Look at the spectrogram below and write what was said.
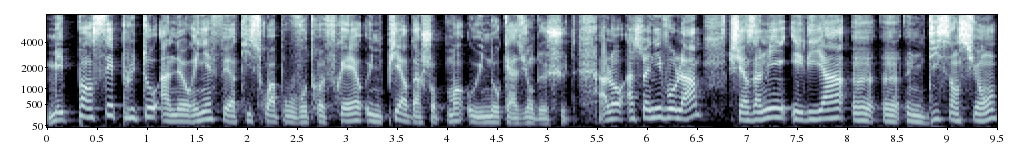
mais pensez plutôt à ne rien faire qui soit pour votre frère une pierre d'achoppement ou une occasion de chute. Alors, à ce niveau-là, chers amis, il y a un, un, une dissension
